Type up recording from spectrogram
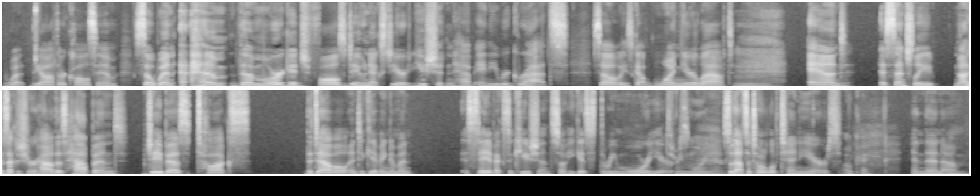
what the author calls him. So when the mortgage falls due next year, you shouldn't have any regrets. So he's got one year left, and essentially, not exactly sure how this happened. Jabez talks the devil into giving him an, stay of execution, so he gets three more years. Three more years. So that's a total of ten years Okay. and then um,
